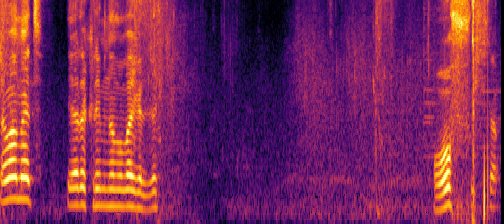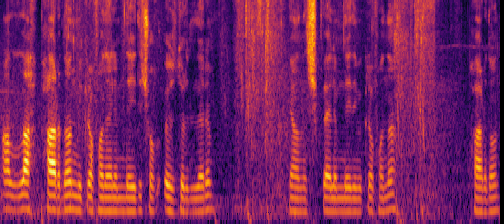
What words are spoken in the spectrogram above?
Devam et. Bir yerde kriminal olay gelecek. Of işte Allah pardon mikrofon elimdeydi çok özür dilerim. Yanlışlıkla elimdeydi mikrofona. Pardon.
